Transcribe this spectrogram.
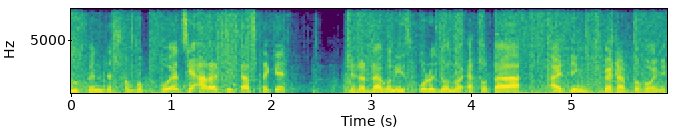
লুফেনদের সম্ভব হয়েছে আর আর কাছ থেকে, যেটা ড্রাগন স্পোর্টের জন্য এতটা আই থিঙ্ক বেটার তো হয়নি।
